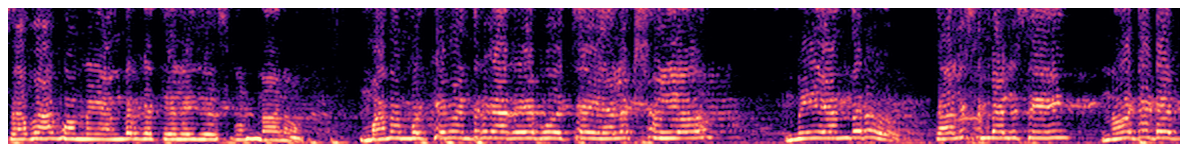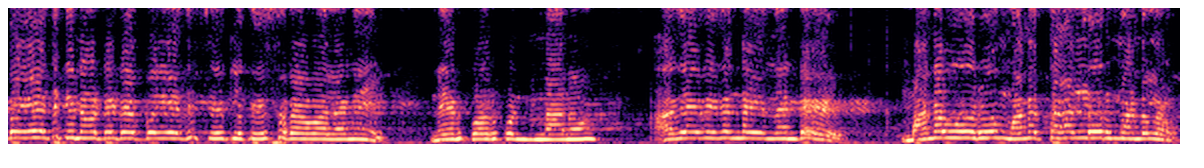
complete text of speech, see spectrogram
సభకు మీ అందరికీ తెలియజేసుకుంటున్నాను. మన ముఖ్యమంత్రి గారు రేపు వచ్చే ఎలక్షన్లో మీ అందరూ కలిసిమెలిసి నూట డెబ్బై ఐదుకి నూట డెబ్బై ఐదు సీట్లు తీసుకురావాలని నేను కోరుకుంటున్నాను. అదేవిధంగా ఏంటంటే మన ఊరు మన తాళ్ళూరు మండలం.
